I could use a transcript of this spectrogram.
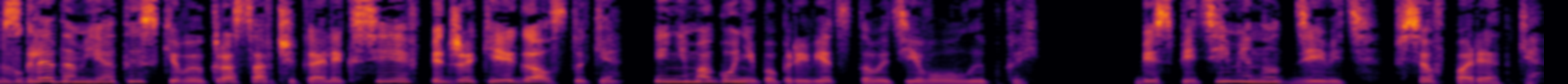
Взглядом я отыскиваю красавчика Алексея в пиджаке и галстуке и не могу не поприветствовать его улыбкой. Без пяти минут девять. Все в порядке.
